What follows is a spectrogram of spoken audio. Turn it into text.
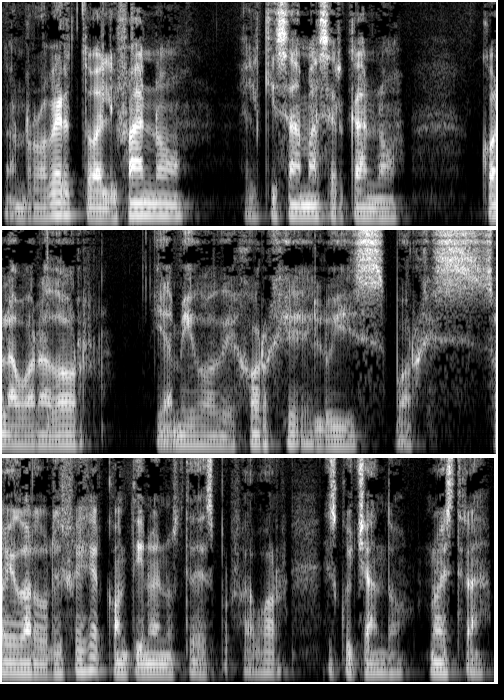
don Roberto Alifano, el quizá más cercano colaborador y amigo de Jorge Luis Borges. Soy Eduardo Luis Fejer. Continúen ustedes, por favor, escuchando nuestra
